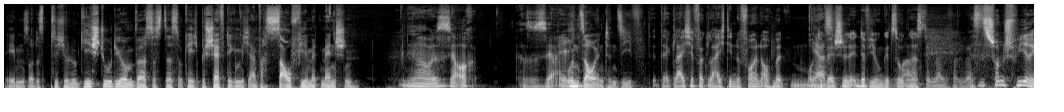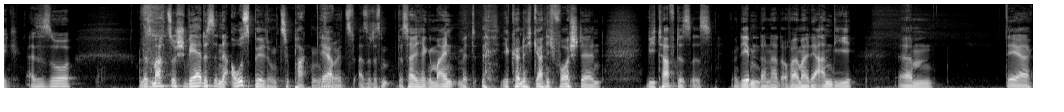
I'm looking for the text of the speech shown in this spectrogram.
Eben so das Psychologiestudium versus das, okay, ich beschäftige mich einfach sau viel mit Menschen. Ja, aber es ist ja auch, also es ist ja eigentlich Und sau intensiv. der gleiche Vergleich, den du vorhin auch mit Motivational Interviewing gezogen hast. Es ist schon schwierig. Also so, Und das macht so schwer, das in eine Ausbildung zu packen. Ja. So jetzt, also das, das habe ich ja gemeint mit, ihr könnt euch gar nicht vorstellen, wie tough das ist. Und eben, dann hat auf einmal der Andi, ähm, der,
